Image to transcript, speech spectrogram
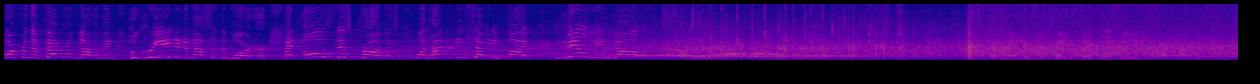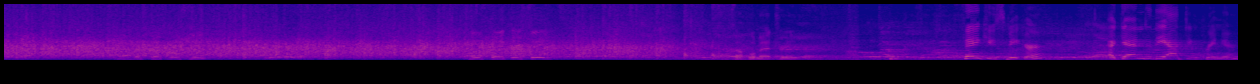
or from the federal government who created a mess at the border and owes this province $175 million? Members will please take their seats. Members take their seats. Please take your seats. Supplementary. Thank you, Speaker. Again to the acting premier.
